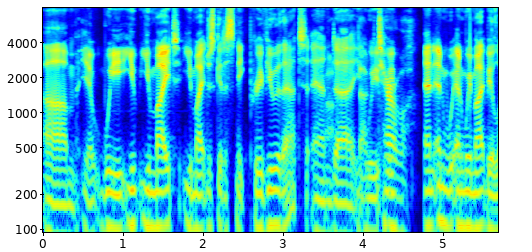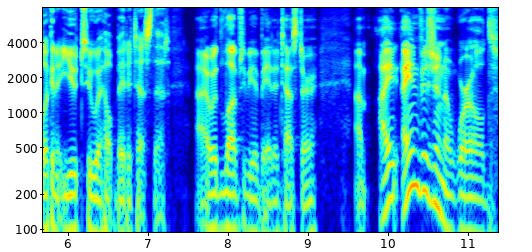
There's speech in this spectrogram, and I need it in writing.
um, you know, we you you might you might just get a sneak preview of that, and oh, uh, we terrible, we, and and we, and we might be looking at you to help beta test that. I would love to be a beta tester. Um, I I envision a world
